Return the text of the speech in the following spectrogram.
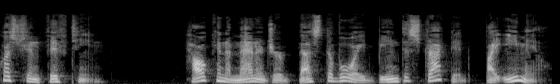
Question 15. How can a manager best avoid being distracted by email?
